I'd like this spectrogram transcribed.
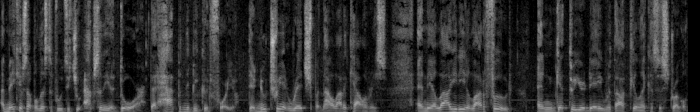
Uh, make yourself a list of foods that you absolutely adore that happen to be good for you. They're nutrient rich, but not a lot of calories, and they allow you to eat a lot of food and get through your day without feeling like it's a struggle.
